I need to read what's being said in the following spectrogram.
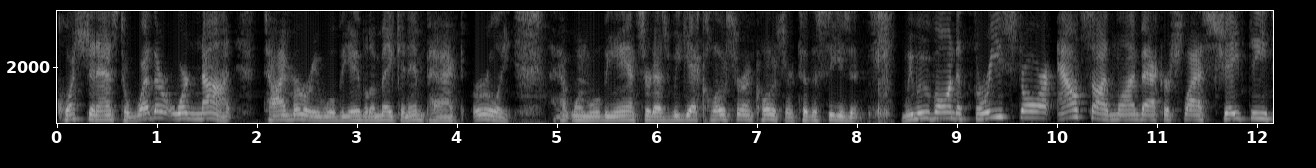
question as to whether or not Ty Murray will be able to make an impact early. That one will be answered as we get closer and closer to the season. We move on to three star outside linebacker slash safety,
